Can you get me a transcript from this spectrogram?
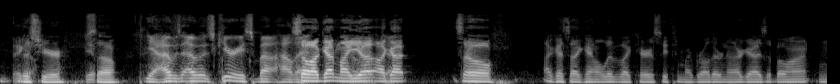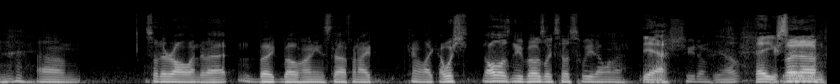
you this go. year. Yep. So Yeah, I was I was curious about how that. so I got my how yeah I got so I guess I kind of live vicariously through my brother and other guys that bow hunt. Mm-hmm. Um, so they're all into that big bow hunting stuff, and I kind of like I wish all those new bows look so sweet. I want to Yeah. shoot them. Yep. hey, you're But, uh, saving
